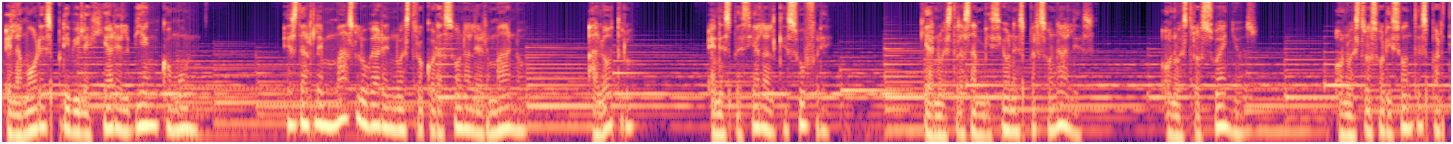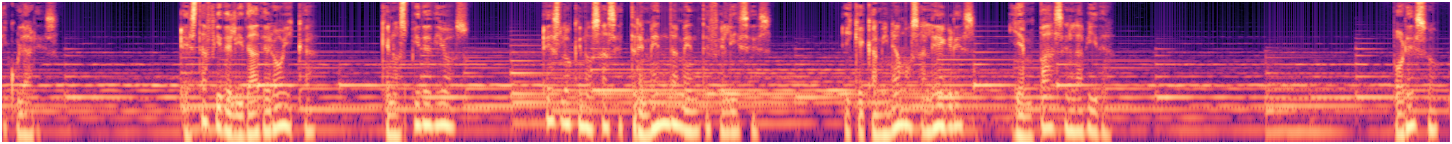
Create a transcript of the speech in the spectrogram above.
El amor es privilegiar el bien común, es darle más lugar en nuestro corazón al hermano, al otro, en especial al que sufre, que a nuestras ambiciones personales, o nuestros sueños, o nuestros horizontes particulares. Esta fidelidad heroica que nos pide Dios es lo que nos hace tremendamente felices y que caminamos alegres y en paz en la vida. Por eso,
